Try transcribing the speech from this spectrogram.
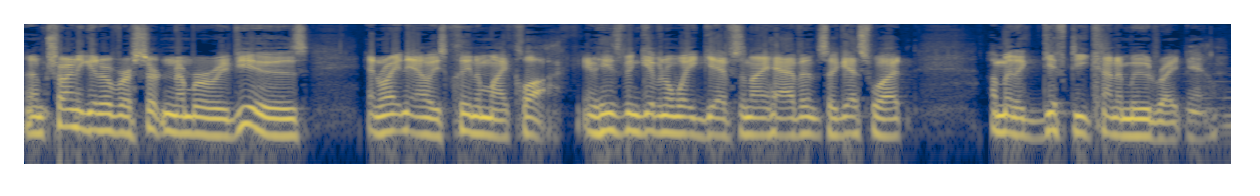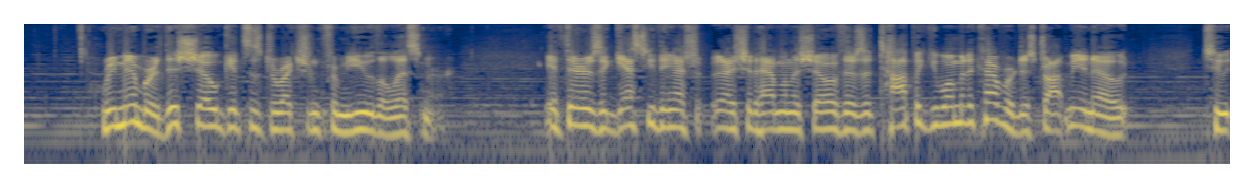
and I'm trying to get over a certain number of reviews. And right now, he's cleaning my clock, and he's been giving away gifts, and I haven't. So guess what? I'm in a gifty kind of mood right now. Remember, this show gets its direction from you, the listener. If there's a guest you think I, sh- I should have on the show, if there's a topic you want me to cover, just drop me a note to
